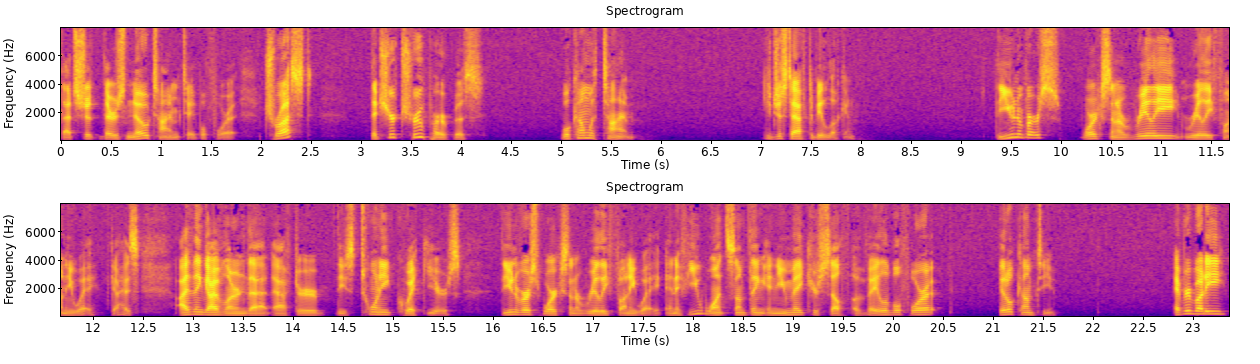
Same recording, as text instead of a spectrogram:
That's just, there's no timetable for it. Trust that your true purpose will come with time. You just have to be looking. The universe works in a really, really funny way, guys. I think I've learned that after these 20 quick years. The universe works in a really funny way. And if you want something and you make yourself available for it, it'll come to you. Everybody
